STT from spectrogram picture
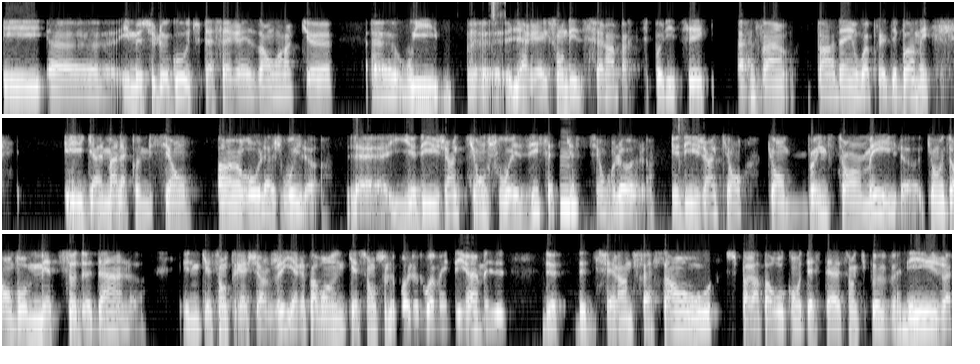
Et, euh, et M. Legault a tout à fait raison hein, que euh, oui, euh, la réaction des différents partis politiques avant, pendant ou après le débat, mais également la commission a un rôle à jouer là. il y a des gens qui ont choisi cette hmm. question-là. Il y a des gens qui ont qui ont brainstormé, là, qui ont dit on va mettre ça dedans. Là. Une question très chargée. Il n'y aurait pas avoir une question sur le projet de loi 21, mais de, de, différentes façons ou par rapport aux contestations qui peuvent venir,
